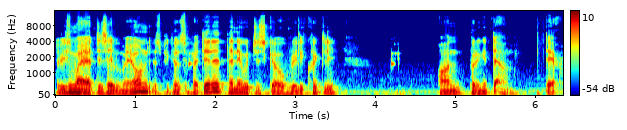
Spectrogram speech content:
The reason why I disabled my own is because if I did it, then it would just go really quickly on putting it down there.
